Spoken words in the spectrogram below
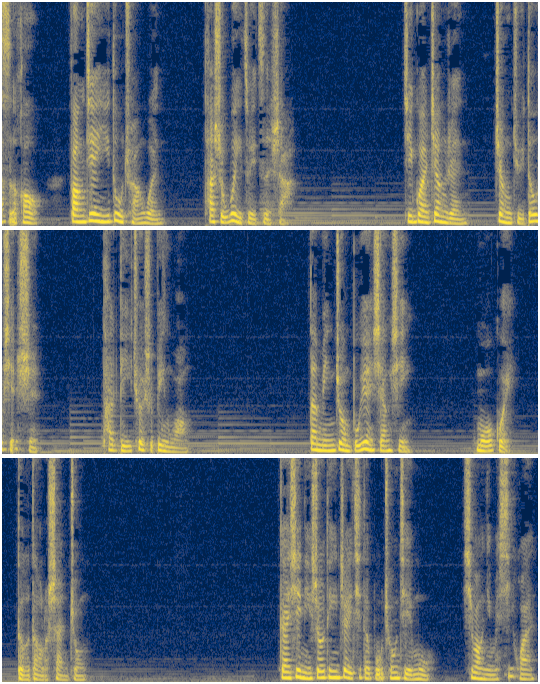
死后，坊间一度传闻他是畏罪自杀。尽管证人、证据都显示他的确是病亡。但民众不愿相信，魔鬼得到了善终。感谢你收听这一期的补充节目，希望你们喜欢。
